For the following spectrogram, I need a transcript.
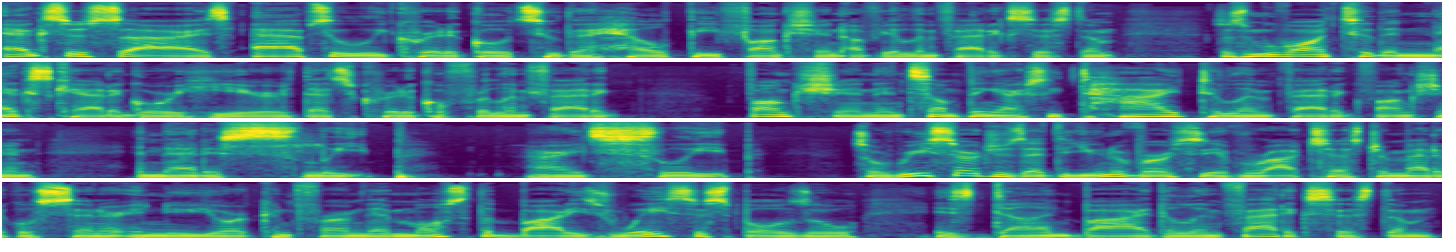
exercise absolutely critical to the healthy function of your lymphatic system. So let's move on to the next category here that's critical for lymphatic function and something actually tied to lymphatic function, and that is sleep. All right, sleep. So, researchers at the University of Rochester Medical Center in New York confirmed that most of the body's waste disposal is done by the lymphatic system,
